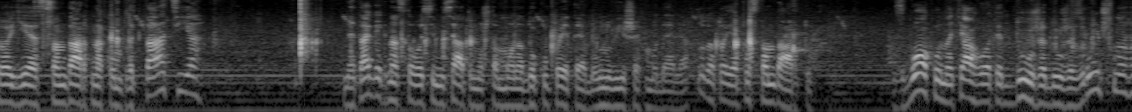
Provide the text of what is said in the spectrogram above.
то є стандартна комплектація. Не так, як на 180-му ж там можна докупити або в новіших моделях. А то є по стандарту. Збоку натягувати дуже-дуже зручно.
